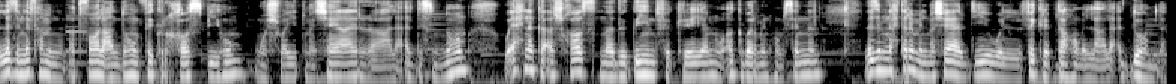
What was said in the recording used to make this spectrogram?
لازم نفهم إن الأطفال عندهم فكر خاص بيهم وشوية مشاعر على قد سنهم وإحنا كأشخاص ناضجين فكريا وأكبر منهم سنا لازم نحترم المشاعر دي والفكر بتاعهم اللي على قدهم ده.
